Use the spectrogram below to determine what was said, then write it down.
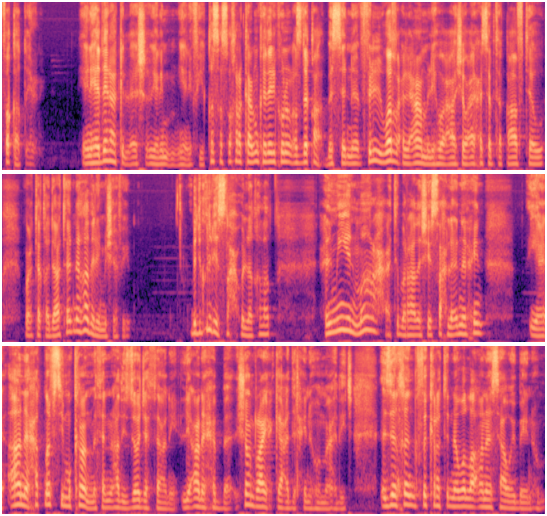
فقط يعني. يعني هذيلاك يعني يعني في قصص أخرى كان ممكن يكونون اصدقاء بس انه في الوضع العام اللي هو عاشه وعلى حسب ثقافته ومعتقداته انه هذا اللي مشى فيه. بتقول لي صح ولا غلط؟ علميا ما راح أعتبر هذا شيء صح لأن الحين يعني أنا أحط نفسي مكان مثلا هذه الزوجة الثانية اللي أنا أحبه شلون رايح قاعد الحين هو مع هذيك زين خلينا فكرة إنه والله أنا أساوي بينهم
